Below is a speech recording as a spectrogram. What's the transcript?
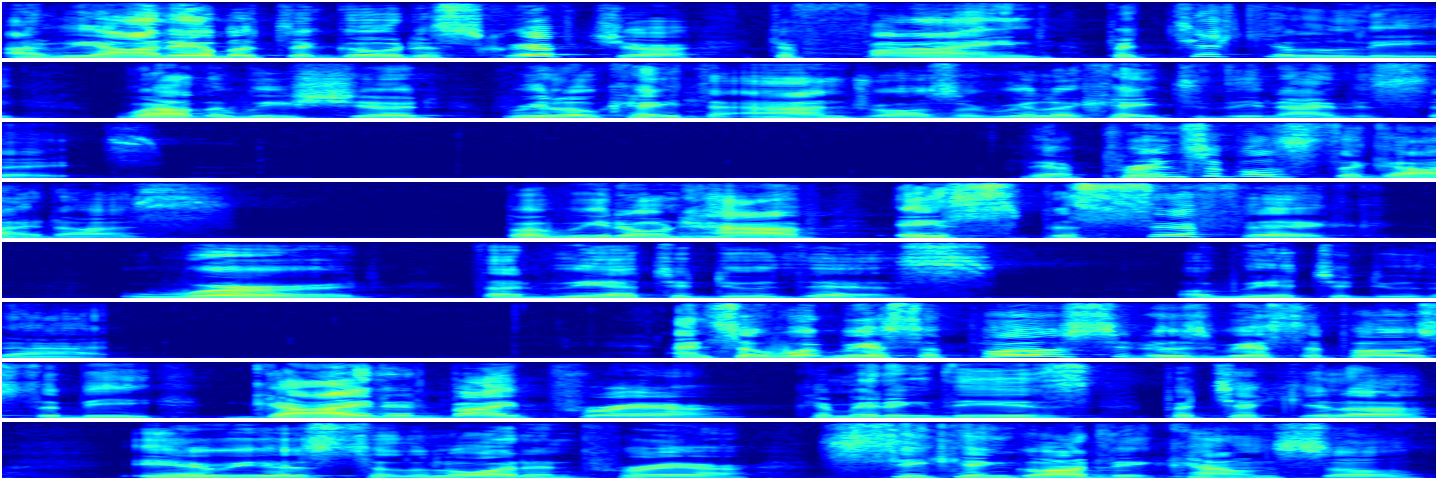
And we aren't able to go to Scripture to find particularly whether we should relocate to Andros or relocate to the United States. There are principles to guide us, but we don't have a specific word that we are to do this or we are to do that. And so, what we're supposed to do is we're supposed to be guided by prayer, committing these particular areas to the Lord in prayer, seeking godly counsel,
